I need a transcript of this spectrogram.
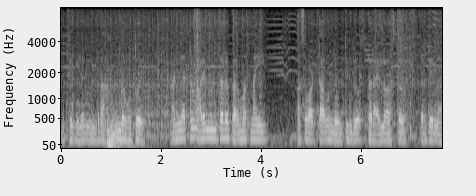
तिथे गेल्यानंतर आनंद होतो आहे आणि यात्रेहून आल्यानंतर करमत नाही. असं वाटतं आपण दोन तीन दिवस तिथं राहिलो असतं. तर ते ना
